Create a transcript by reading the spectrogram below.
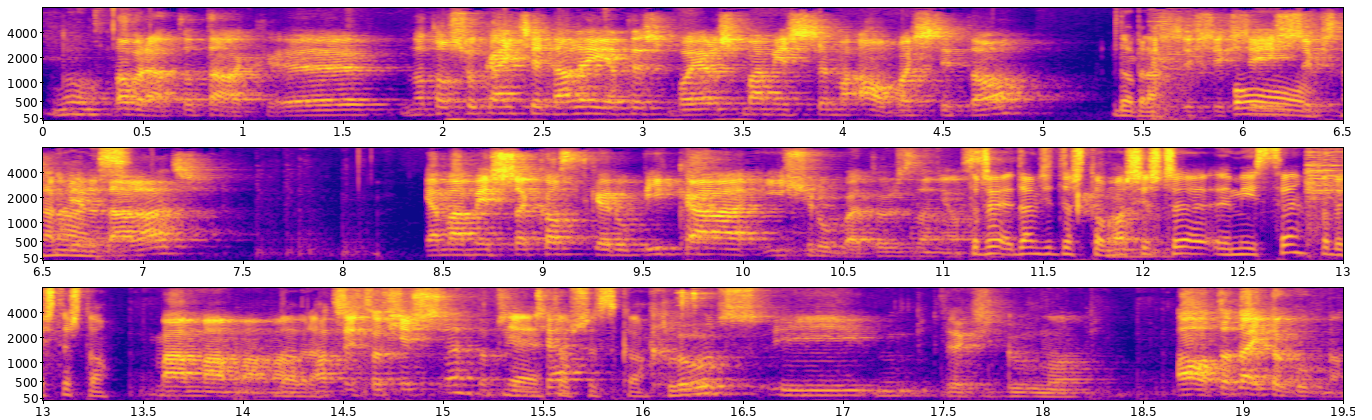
No. Dobra, to tak. Yy, no to szukajcie dalej, ja też, bo ja już mam jeszcze... Ma... O, właśnie to. Dobra. Chcieli O, czymś nice. napierdalać. Ja mam jeszcze kostkę Rubika i śrubę, to już zaniosę. To czekaj, dam ci też to. Masz jeszcze y, miejsce? To weź też to. Mam, mam, mam. mam. Dobra. A coś, coś jeszcze do Nie, to wszystko. Klucz i jakieś gówno. O, to daj to gówno.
